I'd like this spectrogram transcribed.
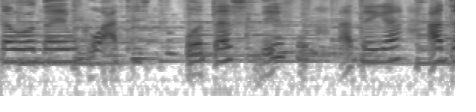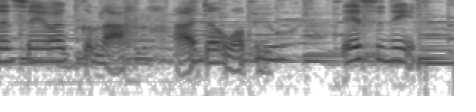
де вони їм клатись. Буде снифу, а то я, а то сивикла, а то лопів. І сніг.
